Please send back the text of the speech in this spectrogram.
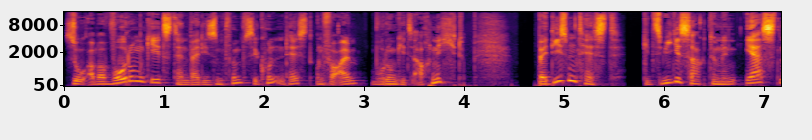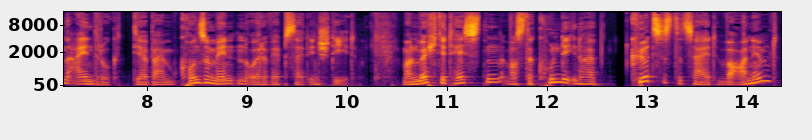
So, aber worum geht es denn bei diesem 5-Sekunden-Test und vor allem, worum geht es auch nicht? Bei diesem Test geht es wie gesagt um den ersten Eindruck, der beim Konsumenten eurer Website entsteht. Man möchte testen, was der Kunde innerhalb kürzester Zeit wahrnimmt,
